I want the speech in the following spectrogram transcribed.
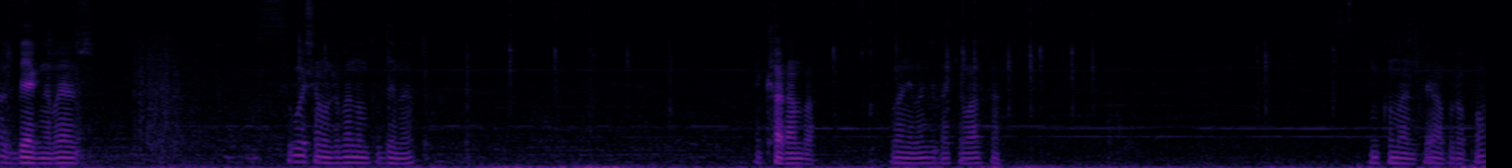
A już biegnę, bo ja już słyszę, że będą tu dymy. Karamba. Chyba nie będzie takie łatwe. Dokumenty a propos.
